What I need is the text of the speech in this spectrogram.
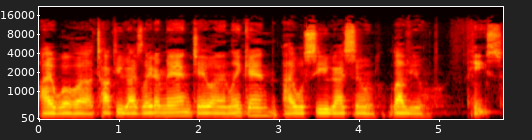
I will uh, talk to you guys later, man. Jayla and Lincoln. I will see you guys soon. Love you. Peace.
